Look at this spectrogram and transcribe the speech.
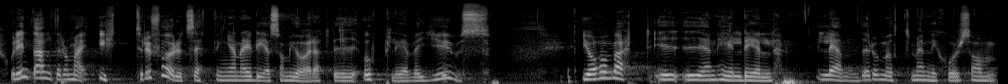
Och det är inte alltid de här yttre förutsättningarna är det som gör att vi upplever ljus. Jag har varit i, i en hel del länder och mött människor som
